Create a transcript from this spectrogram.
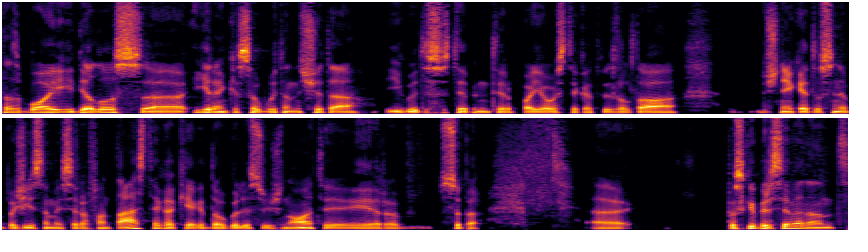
tas buvo idealus įrankis savo būtent šitą įgūdį sustiprinti ir pajausti, kad vis dėlto šnekėti su nepažįstamais yra fantastika, kiek daug gali sužinoti ir super. Paskui prisimenant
